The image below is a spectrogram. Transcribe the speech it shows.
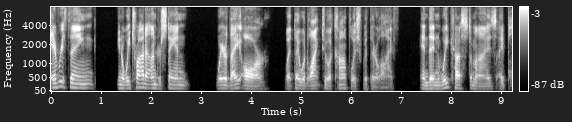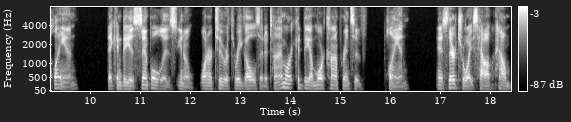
everything, you know, we try to understand where they are, what they would like to accomplish with their life, and then we customize a plan that can be as simple as, you know, one or two or three goals at a time or it could be a more comprehensive plan and it's their choice how how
